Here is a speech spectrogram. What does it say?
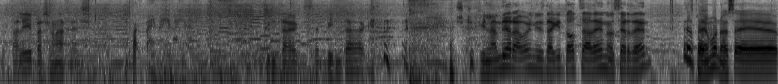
Totali personajes. Bai, bai, bai, bai. Pintak, zer pintak. Eske Finlandiara goin ez dakit hotza den, o zer den. Ez, baina, bueno, ez... E,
